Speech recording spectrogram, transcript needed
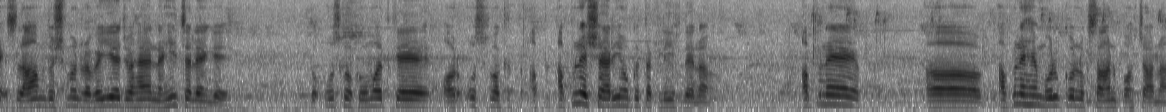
इस्लाम दुश्मन रवैये जो हैं नहीं चलेंगे। तो उस हुकूमत के और उस वक्त अप, अपने शहरीों को तकलीफ़ देना अपने आ, अपने ही मुल्क को नुकसान पहुंचाना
